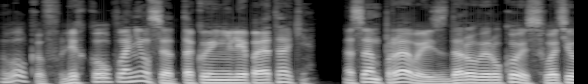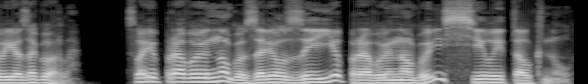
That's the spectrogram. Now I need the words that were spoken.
Волков легко уклонился от такой нелепой атаки, а сам правой, здоровой рукой схватил ее за горло. Свою правую ногу завел за ее правую ногу и с силой толкнул.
